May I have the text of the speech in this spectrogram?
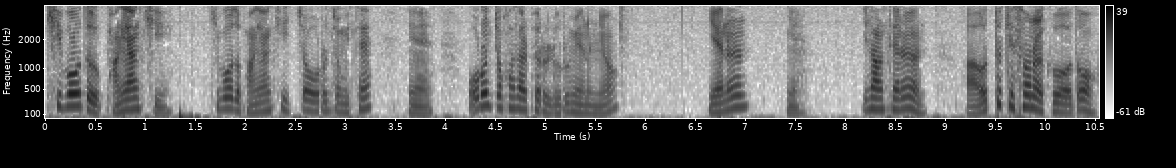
키보드 방향키 키보드 방향키 있죠? 오른쪽 밑에 예. 오른쪽 화살표를 누르면은요. 얘는 예. 이 상태는 아, 어떻게 선을 그어도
